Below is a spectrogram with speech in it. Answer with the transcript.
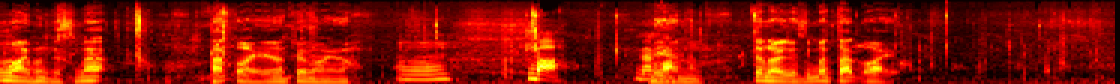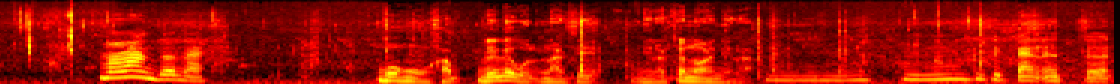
จังหน่อยเพิ่นก็สิมาตัดอ้อยเนาะจังหน่อยเนาะอืมบ่แม่นแม่บ่นจังหน่อยก็สิมาตัดอ้อยมาว่างเดือนไหนบ่ฮู้ครับเร็วๆน่าสินี่ล่ะจังหน่อยนี่ล่ะอืมพี่สิแปลนเออเกิด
